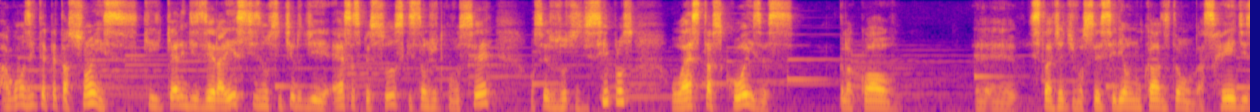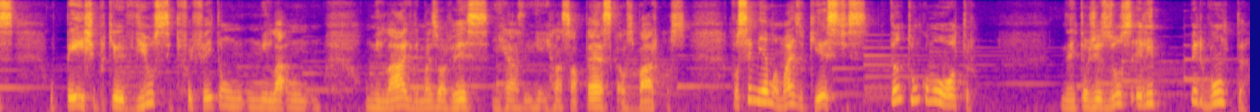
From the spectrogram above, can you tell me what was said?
algumas interpretações que querem dizer a estes no sentido de essas pessoas que estão junto com você, ou seja, os outros discípulos, ou estas coisas pela qual é, é, está diante de você seriam, no caso, então, as redes, o peixe, porque viu-se que foi feito um, um, milagre, um, milagre, mais uma vez, em, em relação à pesca, aos barcos. Você me ama mais do que estes, tanto um como o outro. Né? Então Jesus ele pergunta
